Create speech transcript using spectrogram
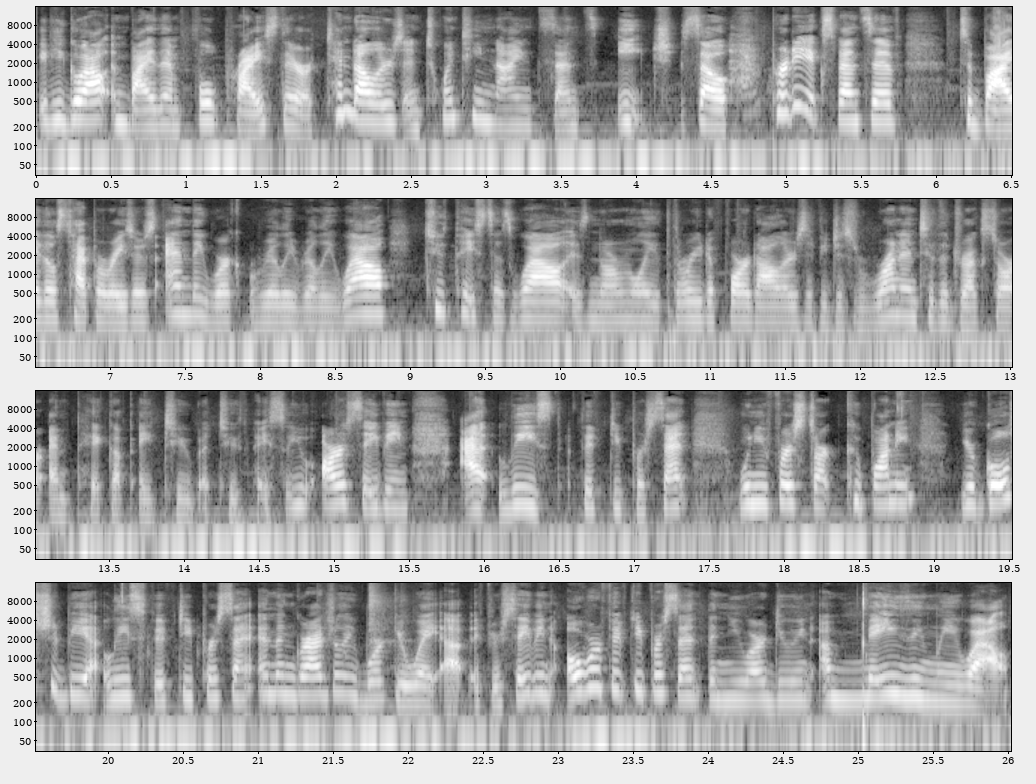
If you go out and buy them full price, they're $10.29 each. So pretty expensive to buy those type of razors and they work really really well. Toothpaste as well is normally three to four dollars if you just run into the drugstore and pick up a tube of toothpaste. So you are saving at least 50% when you first start couponing your goal should be at least 50% and then gradually work your way up. If you're saving over 50% then you are doing amazingly well.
